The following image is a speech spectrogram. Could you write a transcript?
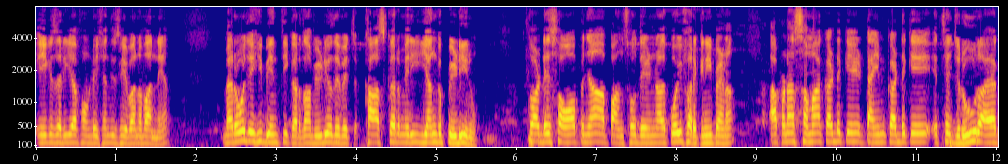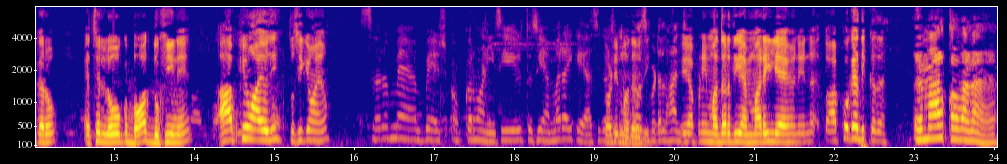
ਏਕ ਜ਼ਰੀਆ ਫਾਊਂਡੇਸ਼ਨ ਦੀ ਸੇਵਾ ਨਿਭਾਉਂਦੇ ਆ ਮੈਂ ਰੋਜ਼ ਇਹੀ ਬੇਨਤੀ ਕਰਦਾ ਵੀਡੀਓ ਦੇ ਵਿੱਚ ਖਾਸ ਕਰ ਮੇਰੀ ਯੰਗ ਪੀੜ੍ਹੀ ਨੂੰ। ਤੁਹਾਡੇ 100 50 500 ਦੇਣ ਨਾਲ ਕੋਈ ਫ਼ਰਕ ਨਹੀਂ ਪੈਣਾ। ਆਪਣਾ ਸਮਾਂ ਕੱਢ ਕੇ ਟਾਈਮ ਕੱਢ ਕੇ ਇੱਥੇ ਜ਼ਰੂਰ ਆਇਆ ਕਰੋ। ਇੱਥੇ ਲੋਕ ਬਹੁਤ ਦੁਖੀ ਨੇ। ਆਪ ਕਿਉਂ ਆਏ ਜੀ? ਤੁਸੀਂ ਕਿਉਂ ਆਏ ਹੋ? ਸਰ ਮੈਂ ਬੇਸ਼ ਉਹ ਕਰਵਾਣੀ ਸੀ ਤੁਸੀਂ ਐਮਆਰਆਈ ਕਿਹਾ ਸੀ ਤੁਹਾਡੀ ਮਦਰ ਦੀ। ਹਸਪੀਟਲ ਹਾਂਜੀ। ਇਹ ਆਪਣੀ ਮਦਰ ਦੀ ਐਮਆਰਆਈ ਲਿਆਏ ਹੋਏ ਨੇ। ਨਾ- ਤਾਂ ਆਪਕੋ ਕੀ ਦਿੱਕਤ ਹੈ? ਇਮਾਲ ਕਰਵਾਣਾ ਹੈ।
